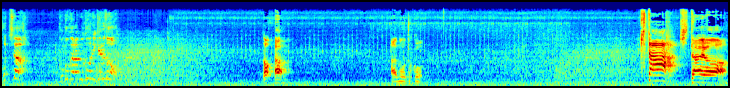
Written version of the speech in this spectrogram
こっちだ。ここから向こうに行けるぞ。あ。あ。あの男た来たよ。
